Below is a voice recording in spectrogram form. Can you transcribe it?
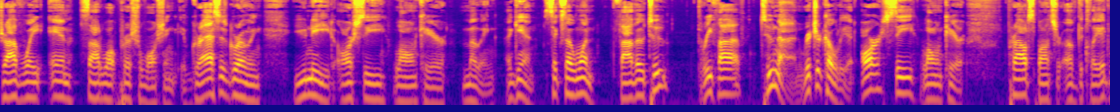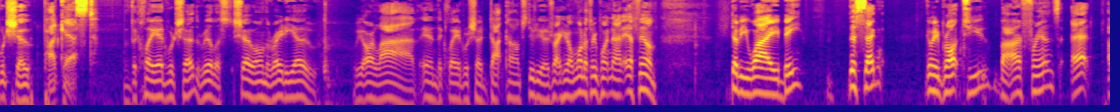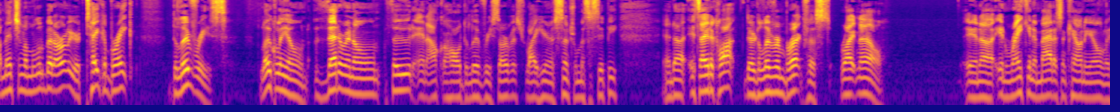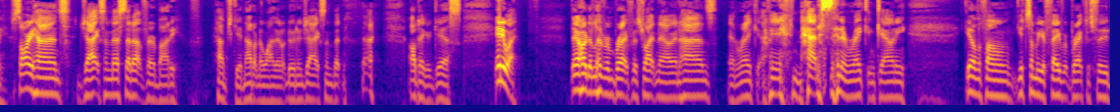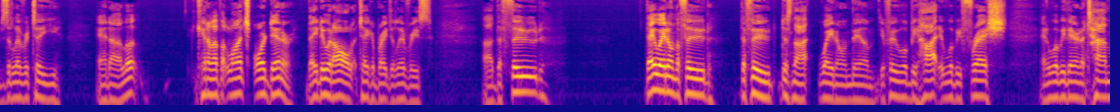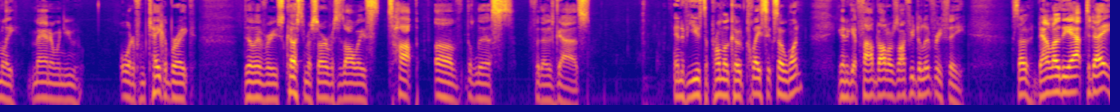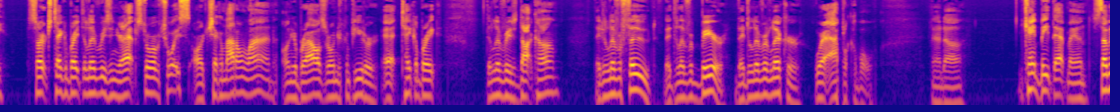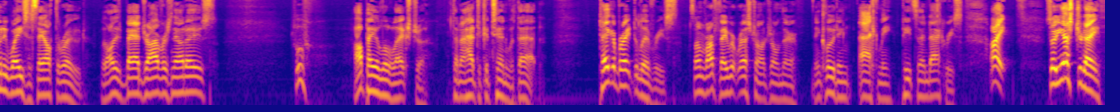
driveway and sidewalk pressure washing. If grass is growing, you need RC Lawn Care Mowing. Again, 601 502 3529. Richard Coley at RC Lawn Care, proud sponsor of the Clay Edwards Show podcast. The Clay Edwards Show, the realest show on the radio. We are live in the ClayEdwardsShow.com studios right here on 103.9 FM WYAB. This segment going to be brought to you by our friends at I mentioned them a little bit earlier. Take a break deliveries, locally owned, veteran owned food and alcohol delivery service right here in central Mississippi. And uh, it's 8 o'clock. They're delivering breakfast right now in, uh, in Rankin and Madison County only. Sorry, Hinds. Jackson messed that up for everybody. I'm just kidding. I don't know why they don't do it in Jackson, but I'll take a guess. Anyway, they are delivering breakfast right now in Hinds and Rankin, I mean, Madison and Rankin County get on the phone, get some of your favorite breakfast foods delivered to you, and uh, look, get them up at lunch or dinner. They do it all at Take a Break Deliveries. Uh, the food, they wait on the food. The food does not wait on them. Your food will be hot, it will be fresh, and it will be there in a timely manner when you order from Take a Break Deliveries. Customer service is always top of the list for those guys. And if you use the promo code CLAY601, you're going to get $5 off your delivery fee. So download the app today. Search Take a Break Deliveries in your app store of choice or check them out online on your browser on your computer at takeabreakdeliveries.com. They deliver food, they deliver beer, they deliver liquor where applicable. And uh, you can't beat that, man. So many ways to stay off the road. With all these bad drivers nowadays, whew, I'll pay a little extra than I have to contend with that. Take a break deliveries. Some of our favorite restaurants are on there, including Acme Pizza and Daiquiris. All right. So yesterday,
